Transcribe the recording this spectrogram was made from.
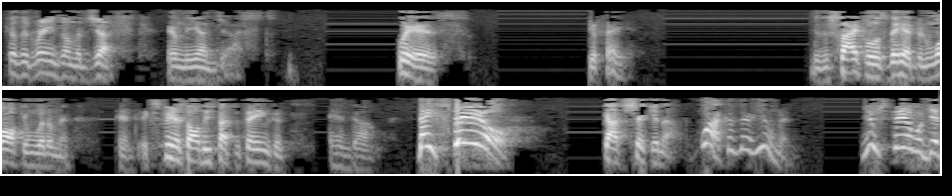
Because it rains on the just and the unjust. Where's your faith? The disciples, they had been walking with him and, and experienced all these types of things and, and um, they still got shaken up. Why? Because they're human you still will get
